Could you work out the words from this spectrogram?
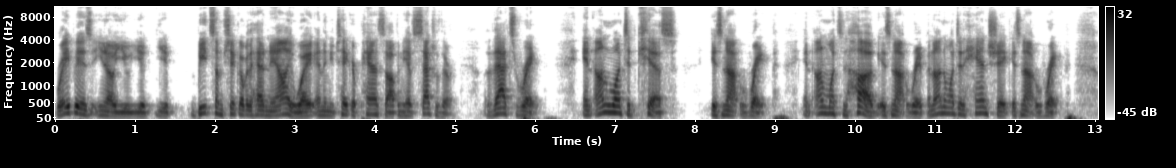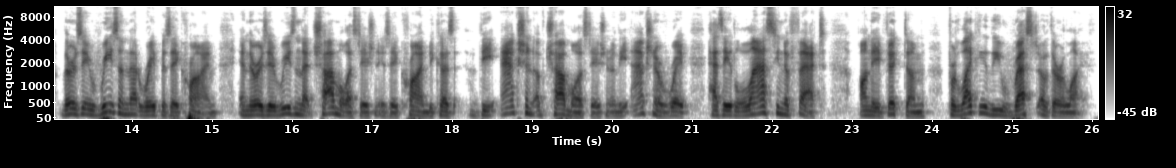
Rape is, you know, you, you, you beat some chick over the head in the alleyway and then you take her pants off and you have sex with her. That's rape. An unwanted kiss is not rape. An unwanted hug is not rape. An unwanted handshake is not rape. There is a reason that rape is a crime, and there is a reason that child molestation is a crime because the action of child molestation and the action of rape has a lasting effect on a victim for likely the rest of their life.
